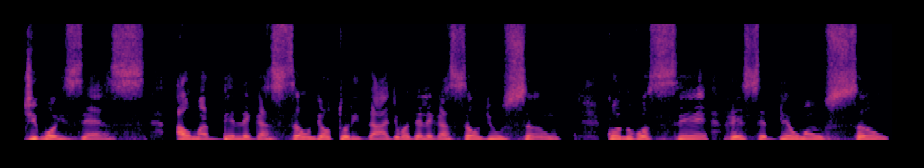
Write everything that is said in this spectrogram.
de Moisés há uma delegação de autoridade, uma delegação de unção. Quando você recebeu uma unção,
